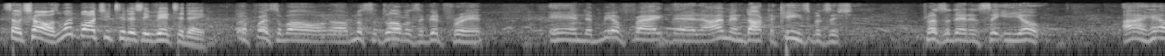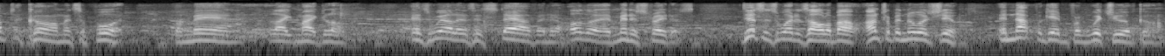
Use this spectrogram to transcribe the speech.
So, Charles, what brought you to this event today? Well, first of all, uh, Mr. Glover's a good friend. And the mere fact that I'm in Dr. King's position, president and CEO, I have to come and support a man like Mike Glover, as well as his staff and the other administrators. This is what it's all about entrepreneurship and not forgetting from which you have come.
